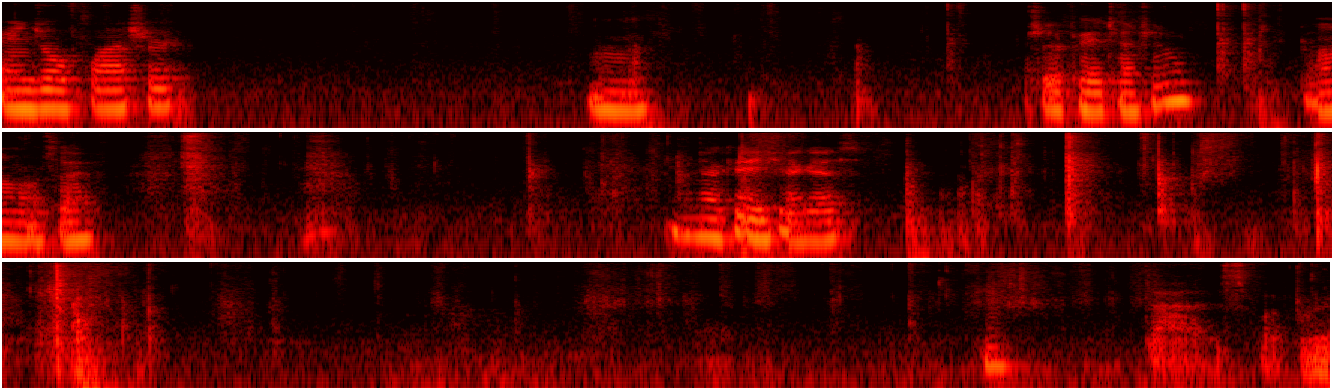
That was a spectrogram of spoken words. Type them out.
Angel Flasher. Mm. Should I pay attention? I don't what to say. Okay, I guess. Hmm. That is what we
